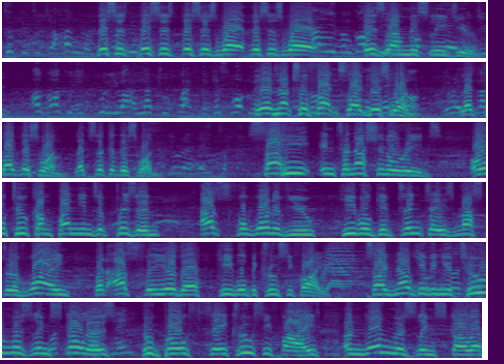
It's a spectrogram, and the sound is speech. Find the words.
Took him to Jahannam. This is this is this is where this is where I ain't even got to Islam misleads you. I, I could just pull you out of natural facts. And guess what, mate? Yeah, natural You're facts like this hater. one. Let like this hater. one. Let's look at this one. You're a hater. Sahih International reads, O two companions of prison, as for one of you, he will give drink to his master of wine, but as for the other, he will be crucified. So I've now given you two. Muslim What's the verse scholars who both say crucified, and one Muslim scholar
